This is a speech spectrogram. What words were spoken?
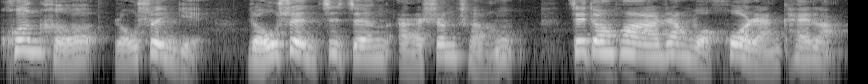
坤和柔顺也，柔顺自增而生成。”这段话让我豁然开朗。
